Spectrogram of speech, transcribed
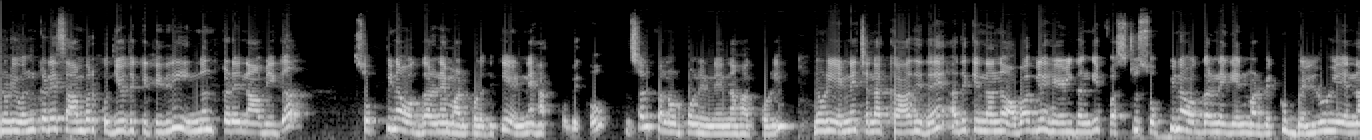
ನೋಡಿ ಒಂದ್ ಕಡೆ ಸಾಂಬಾರ್ ಕುದಿಯೋದಕ್ಕೆ ಇಟ್ಟಿದೀನಿ ಇನ್ನೊಂದ್ ಕಡೆ ನಾವೀಗ ಸೊಪ್ಪಿನ ಒಗ್ಗರಣೆ ಮಾಡ್ಕೊಳ್ಳೋದಕ್ಕೆ ಎಣ್ಣೆ ಹಾಕೋಬೇಕು ಸ್ವಲ್ಪ ನೋಡ್ಕೊಂಡು ಎಣ್ಣೆನ ಹಾಕೊಳ್ಳಿ ನೋಡಿ, ಎಣ್ಣೆ ಚೆನ್ನಾಗಿ ಕಾದಿದೆ. ಅದಕ್ಕೆ ನಾನು ಅವಾಗ್ಲೇ ಹೇಳ್ದಂಗೆ ಫಸ್ಟ್ ಸೊಪ್ಪಿನ ಒಗ್ಗರಣೆಗೆ ಏನ್ ಮಾಡ್ಬೇಕು? ಬೆಳ್ಳುಳ್ಳಿಯನ್ನ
